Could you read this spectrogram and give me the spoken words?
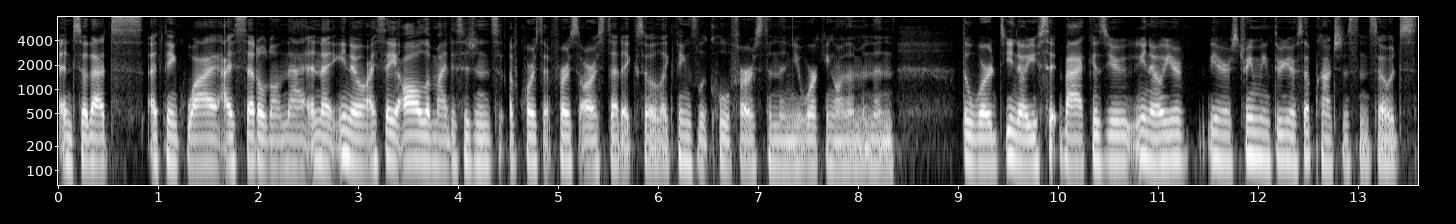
and so that's i think why i settled on that. And i you know i say all of my decisions of course at first are aesthetic. So like things look cool first and then you're working on them. And then the words you know you sit back as you you know you're you're streaming through your subconscious. And so it's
